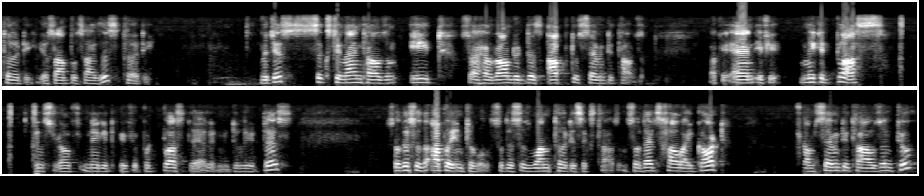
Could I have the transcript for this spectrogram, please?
30 your sample size is 30 which is 69,008 so I have rounded this up to 70,000 okay and if you make it plus instead of negative if you put plus there let me delete this so this is the upper interval. So this is 136,000 so that's how I got from 70,000 to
